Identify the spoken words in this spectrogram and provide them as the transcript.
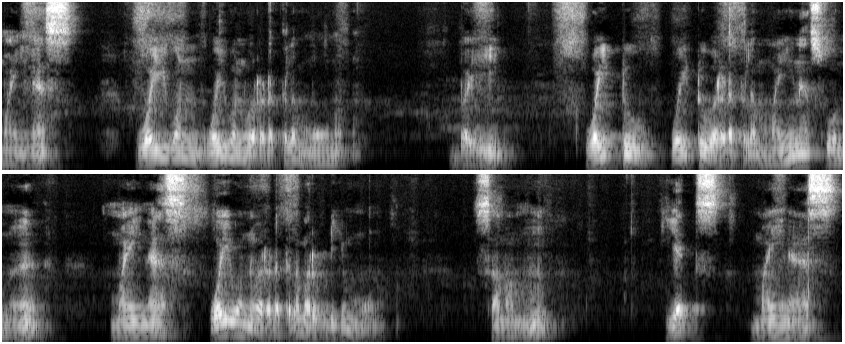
minus y one y one வர இடத்துல மூணு. By y two y two வர இடத்துல மைனஸ் ஒன்று மைனஸ் ஒய் ஒன் வர இடத்துல மறுபடியும் மூணு. சமம் எக்ஸ் மைனஸ்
